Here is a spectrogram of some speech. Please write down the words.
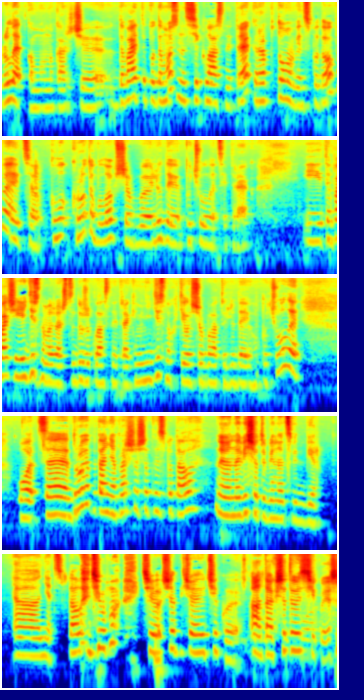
рулетка, мовно кажучи. Давайте подамося, нас є класний трек. Раптом він сподобається. Круто було б, щоб люди почули цей трек. І тим паче, я дійсно вважаю, що це дуже класний трек. І мені дійсно хотілося, щоб багато людей його почули. О, це друге питання. Перше, що ти спитала? Е, Навіщо тобі нацвідбір? А, ні, спитала, чому що, що, що я очікую. А, так, що ти очікуєш?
